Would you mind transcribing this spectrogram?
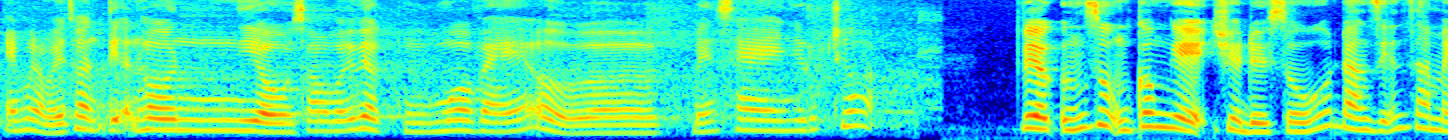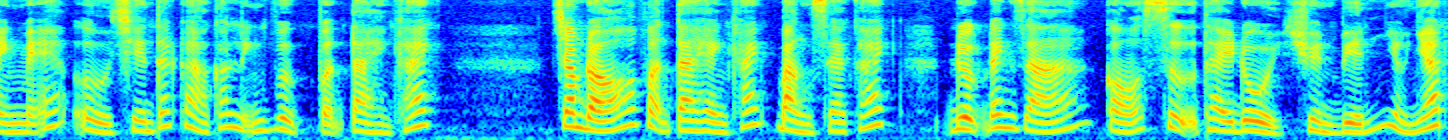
em cảm thấy thuận tiện hơn nhiều so với việc mua vé ở uh, bến xe như lúc trước Việc ứng dụng công nghệ chuyển đổi số đang diễn ra mạnh mẽ ở trên tất cả các lĩnh vực vận tải hành khách. Trong đó, vận tải hành khách bằng xe khách được đánh giá có sự thay đổi chuyển biến nhiều nhất.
